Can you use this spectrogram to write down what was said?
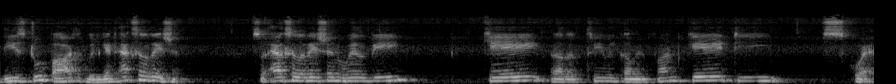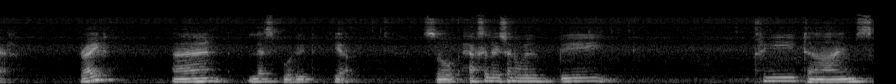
These two parts will get acceleration. So acceleration will be k rather 3 will come in front kt square right? And let's put it here. So acceleration will be 3 times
